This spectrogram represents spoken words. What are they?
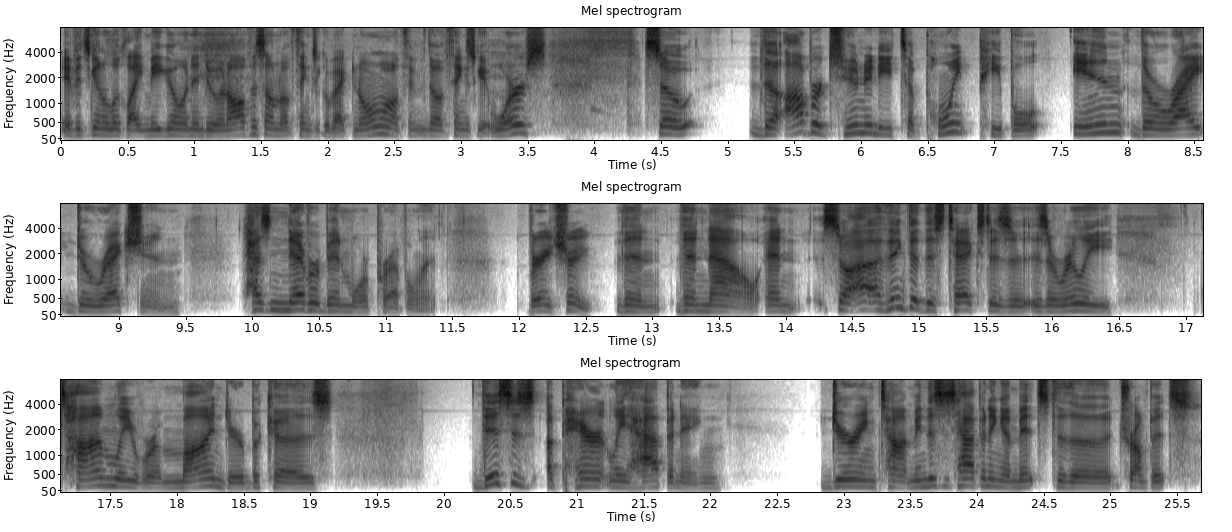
if it's going to look like me going into an office. I don't know if things go back to normal. I don't know if things get worse. So the opportunity to point people in the right direction has never been more prevalent Very true. than than now. And so I think that this text is a, is a really timely reminder because this is apparently happening during time. I mean, this is happening amidst the trumpets,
